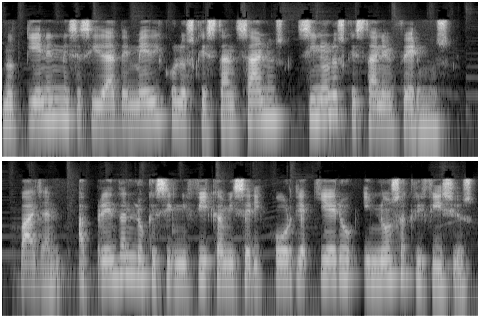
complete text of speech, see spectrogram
No tienen necesidad de médico los que están sanos, sino los que están enfermos. Vayan, aprendan lo que significa misericordia quiero y no sacrificios,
